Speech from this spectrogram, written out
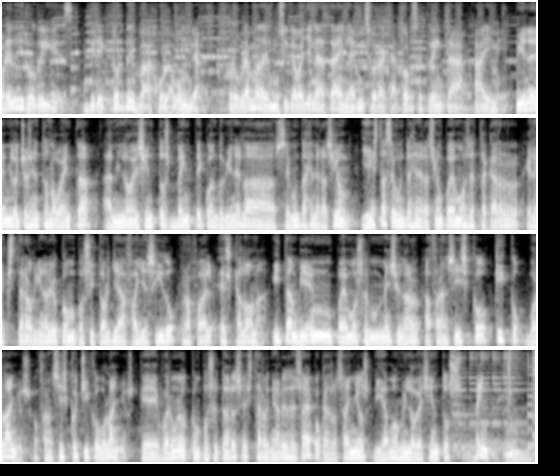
Freddy Rodríguez, director de Bajo la Bonga, programa de música vallenata en la emisora 1430 AM. Viene de 1890 a 1920 cuando viene la segunda generación. Y en esta segunda generación podemos destacar el extraordinario compositor ya fallecido Rafael Escalona. Y también podemos mencionar a Francisco Kiko Bolaños o Francisco Chico Bolaños, que fueron unos compositores extraordinarios de esa época, de los años, digamos, 1920.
